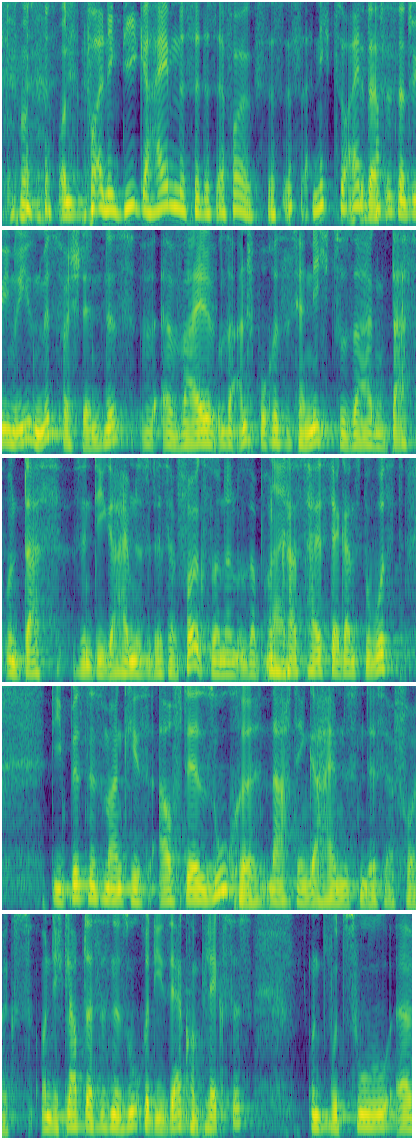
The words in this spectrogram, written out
und Vor allen Dingen die Geheimnisse des Erfolgs. Das ist nicht so einfach. Das ist natürlich ein Riesenmissverständnis, weil unser Anspruch ist es ja nicht zu sagen, das und das sind die Geheimnisse des Erfolgs, sondern unser Podcast heißt ja ganz bewusst, die Business Monkeys auf der Suche nach den Geheimnissen des Erfolgs. Und ich glaube, das ist eine Suche, die sehr komplex ist und wozu äh,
